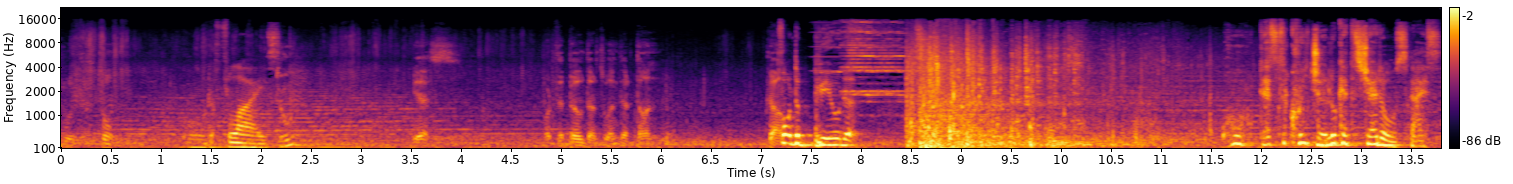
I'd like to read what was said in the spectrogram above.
through the tomb. Oh, the flies. Tomb? Yes. For the builders when they're done. Come. For the builder. Oh, that's the creature. Look at the shadows, guys.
